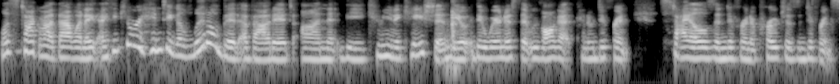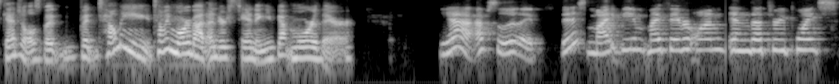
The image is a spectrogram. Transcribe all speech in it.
let's talk about that one. I, I, think you were hinting a little bit about it on the communication, the, the awareness that we've all got kind of different styles and different approaches and different schedules. But but tell me tell me more about understanding. You've got more there. Yeah, absolutely. This might be my favorite one in the three points,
